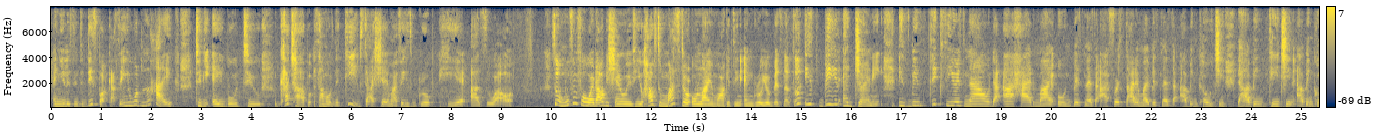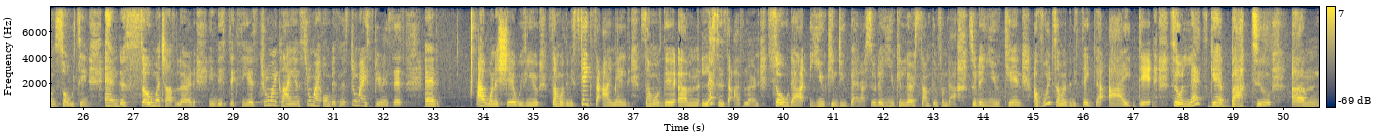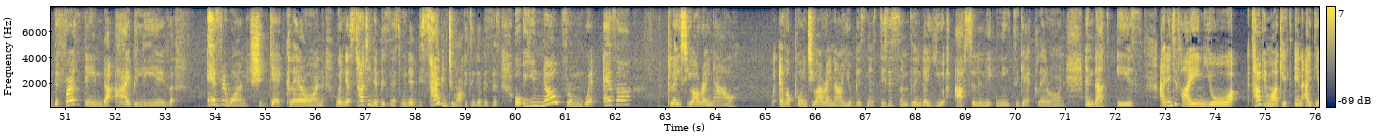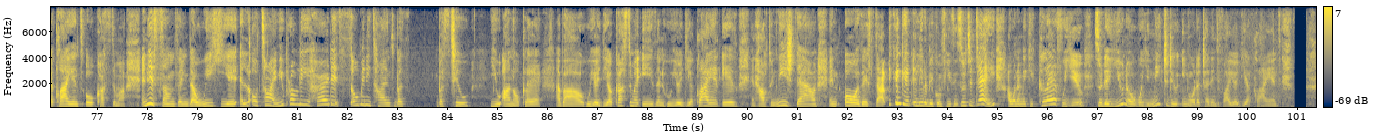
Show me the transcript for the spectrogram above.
and you listen to this podcast and you would like to be able to catch up some of the tips that I share in my Facebook group here as well. So, moving forward, I'll be sharing with you how to master online marketing and grow your business. So, it's been a journey. It's been six years now that I had my own business, that I first started my business, that I've been coaching, that I've been teaching, I've been consulting, and there's so much I've learned in these six years through my clients, through my own business, through my experiences. And I want to share with you some of the mistakes that I made, some of the um, lessons that I've learned, so that you can do better, so that you can learn something from that, so that you can avoid some of the mistakes that I did. So let's get back to um, the first thing that I believe everyone should get clear on when they're starting their business, when they're deciding to market in their business, or you know from wherever place you are right now, whatever point you are right now in your business, this is something that you absolutely need to get clear on. And that is identifying your target market and ideal client or customer. And this is something that we hear a lot of time. You probably heard it so many times, but but still you are not clear about who your ideal customer is and who your ideal client is and how to niche down and all this stuff. It can get a little bit confusing. So today I want to make it clear for you so that you know what you need to do in order to identify your ideal client.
